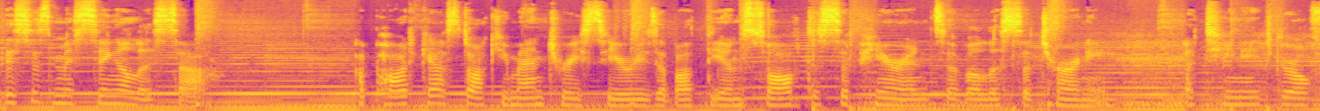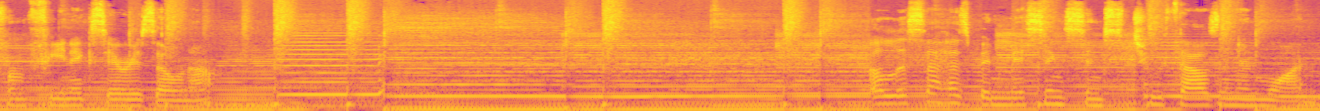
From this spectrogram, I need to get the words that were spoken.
This is Missing Alyssa, a podcast documentary series about the unsolved disappearance of Alyssa Turney, a teenage girl from Phoenix, Arizona. Alyssa has been missing since 2001.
